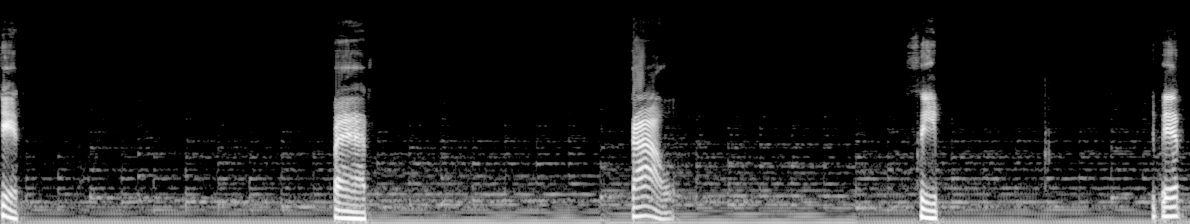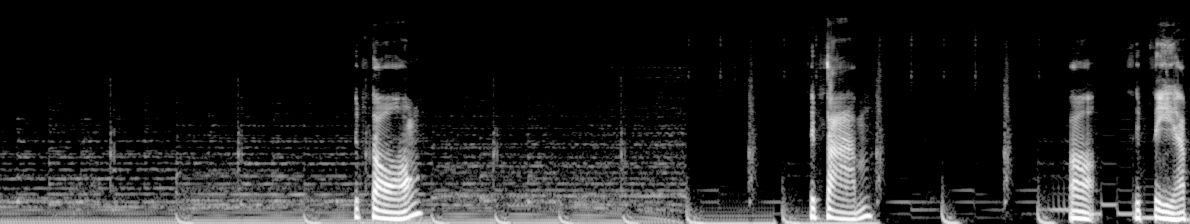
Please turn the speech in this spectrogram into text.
เจ็ดแปดเก้าสิบสิบเอ็ด สิบสองสิบสามก็สิบสี่ครับ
